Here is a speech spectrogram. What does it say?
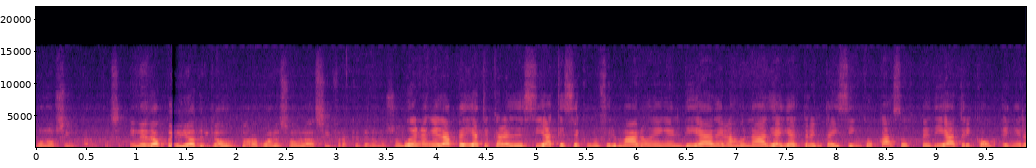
unos instantes. En edad pediátrica, doctora, ¿cuáles son las cifras que tenemos hoy? Bueno, en edad pediátrica les decía que se confirmaron en el día de la jornada de ayer 35 casos pediátricos en el,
